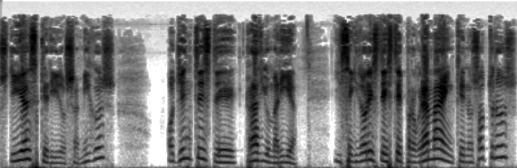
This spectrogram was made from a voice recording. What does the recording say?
Buenos días, queridos amigos, oyentes de Radio María y seguidores de este programa en que nosotros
